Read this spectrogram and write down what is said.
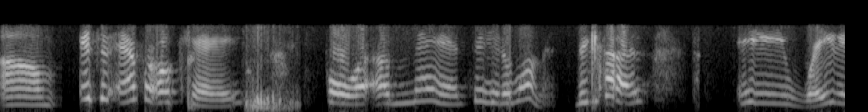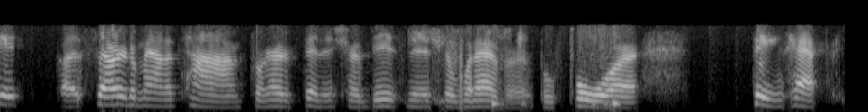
Um, is it ever okay for a man to hit a woman because he waited a certain amount of time for her to finish her business or whatever before things happened.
